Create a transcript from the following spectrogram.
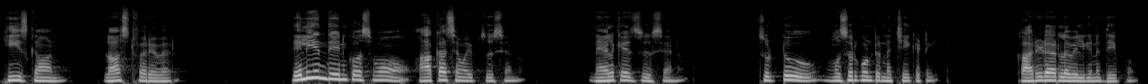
He is gone lost forever తెలియని దేనికోసమో ఆకాశం వైపు చూశాను. నేలకేసి చూశాను. చుట్టూ ముసురుకుంటున్న చీకటి. కారిడార్లో వెలిగిన దీపం.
